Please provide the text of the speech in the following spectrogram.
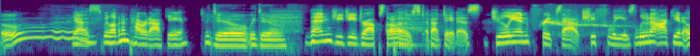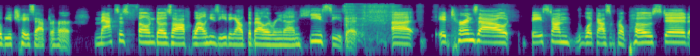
Oh, uh. Yes. We love an empowered Aki. We do. We do. Then Gigi drops the Ugh. post about Davis. Julien freaks out. She flees. Luna, Aki, and Obie chase after her. Max's phone goes off while he's eating out the ballerina, and he sees it. Uh, it turns out, based on what Gossip Girl posted,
